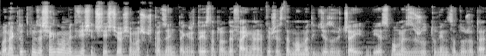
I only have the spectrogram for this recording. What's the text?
bo na krótkim zasięgu mamy 238 aż uszkodzeń, także to jest naprawdę fajne, ale to już jest ten moment, gdzie zazwyczaj jest moment zrzutu, więc za dużo ta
